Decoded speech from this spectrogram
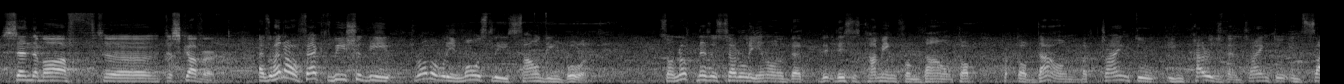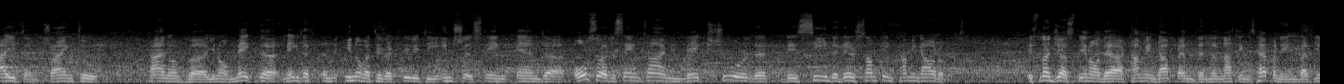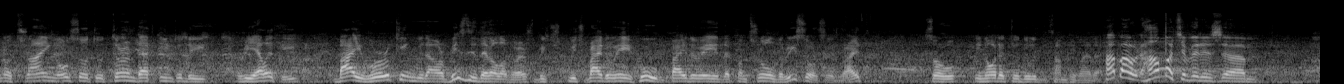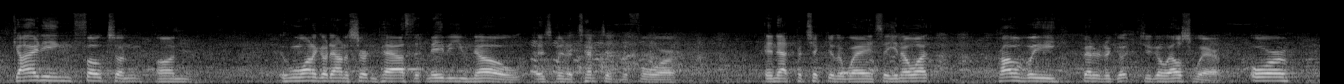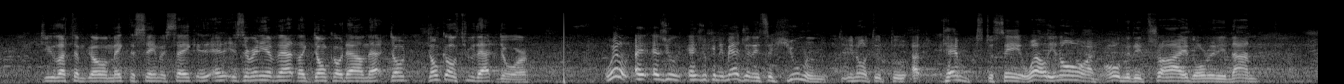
send them off to discover? As a matter of fact, we should be probably mostly sounding board. So not necessarily you know, that th this is coming from down, top, top down, but trying to encourage them, trying to incite them, trying to kind of uh, you know, make, the, make that an innovative activity interesting and uh, also at the same time make sure that they see that there's something coming out of it. It's not just, you know, they are coming up and then nothing's happening, but you know, trying also to turn that into the reality by working with our business developers, which, which by the way, who, by the way, the control the resources, right? So in order to do something like that. How about, how much of it is um, guiding folks on, on who want to go down a certain path that maybe you know has been attempted before in that particular way and say, you know what, probably better to go, to go elsewhere. Or do you let them go and make the same mistake? Is there any of that, like don't go down that, don't, don't go through that door? Well, as you, as you can imagine, it's a human, you know, to, to attempt to say, well, you know, I've already tried, already done.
